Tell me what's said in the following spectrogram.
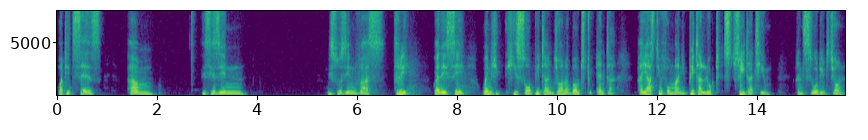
what it says. Um, this is in, this was in verse three, where they say, when he, he saw Peter and John about to enter, I asked him for money. Peter looked straight at him, and so did John.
